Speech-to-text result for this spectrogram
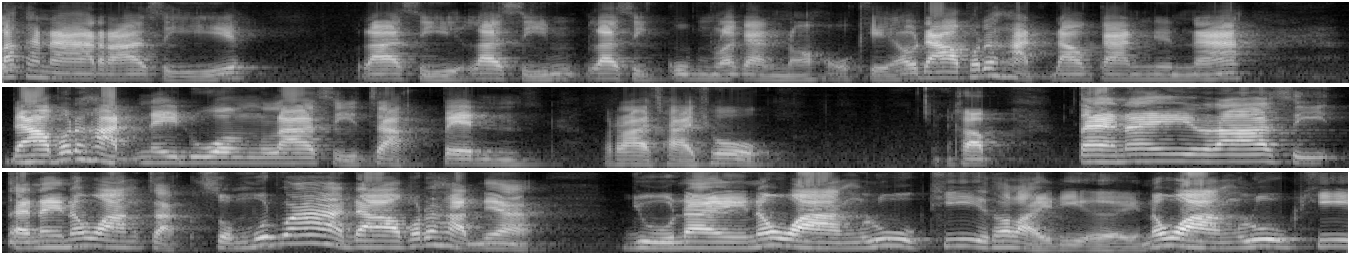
ลัคนาราศีราศีราศีราศีกุมแล้วกันเนาะโอเคเอาดาวพฤหัสดาวการเงินนะ ดาวพฤหัสในดวงราศีจักรเป็นราชาโชคครับแต่ในราศีแต่ในนวางจักรสมมุติว่าดาวพฤหัสเนี่ยอยู่ในนวางลูกที่เท่าไหร่ดีเอ่ยนวางลูกที่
